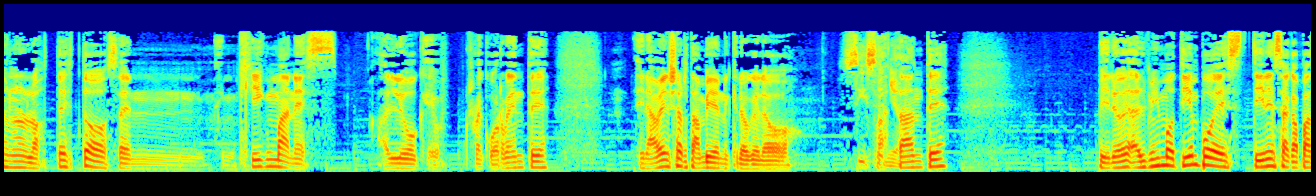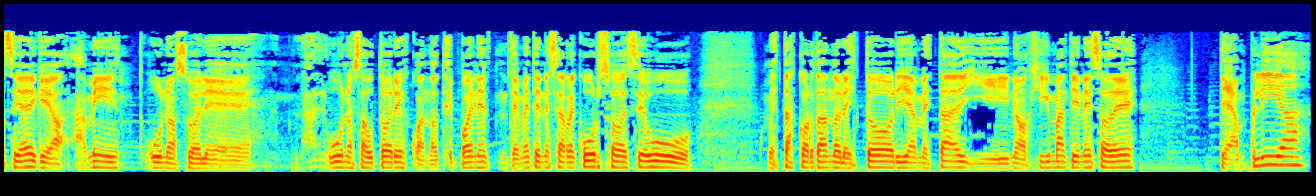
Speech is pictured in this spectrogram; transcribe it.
No, no, los textos en, en Hickman es algo que recurrente. En Avengers también creo que lo Sí, señor. bastante. Pero al mismo tiempo es tiene esa capacidad de que a, a mí uno suele algunos autores cuando te ponen te meten ese recurso ese uh, me estás cortando la historia, me está y no, Hickman tiene eso de te amplía,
